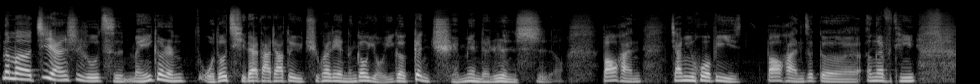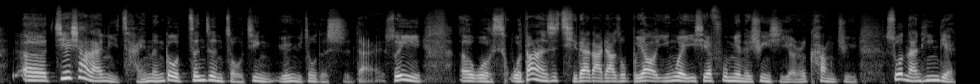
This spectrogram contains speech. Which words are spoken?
那么既然是如此，每一个人我都期待大家对于区块链能够有一个更全面的认识哦，包含加密货币。包含这个 NFT，呃，接下来你才能够真正走进元宇宙的时代。所以，呃，我我当然是期待大家说，不要因为一些负面的讯息而抗拒。说难听点，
